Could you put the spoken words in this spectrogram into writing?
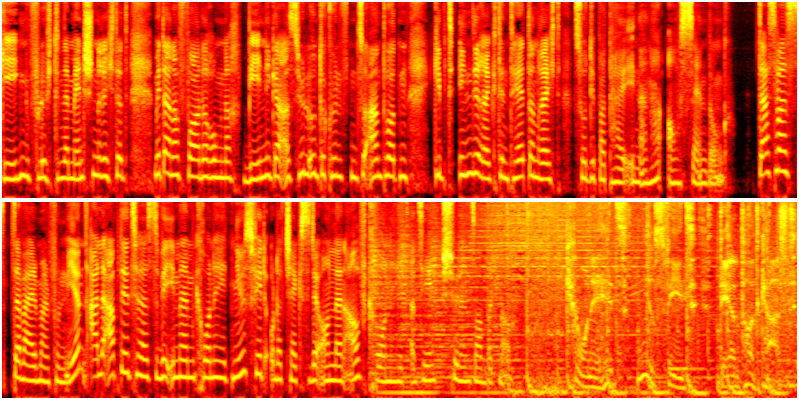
gegen flüchtende Menschen richtet, mit einer Forderung nach weniger Asylunterkünften zu antworten, gibt indirekt den Tätern Recht, so die Partei in einer Aussendung. Das war's derweil mal von mir. Alle Updates hörst du wie immer im Kronehit Newsfeed oder checkst du dir online auf kronehit.at. Schönen Sonntag noch. Kronehit Newsfeed, der Podcast.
